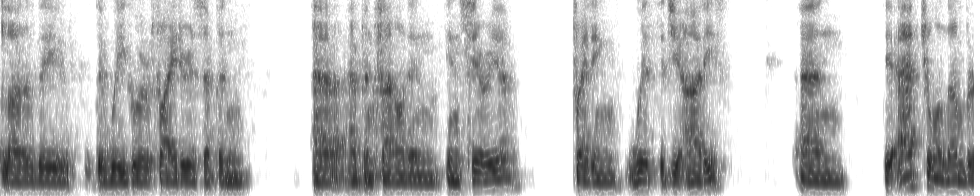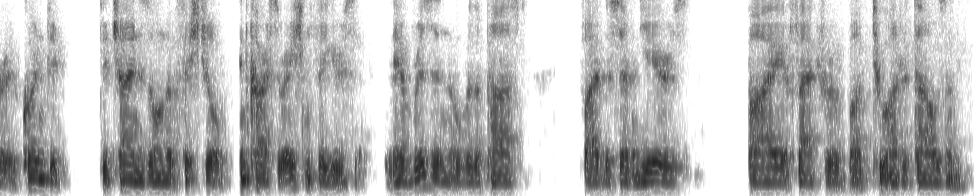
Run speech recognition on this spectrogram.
a lot of the the Uyghur fighters have been uh, have been found in, in Syria fighting with the jihadis. And the actual number, according to, to China's own official incarceration figures, they have risen over the past five to seven years by a factor of about 200,000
